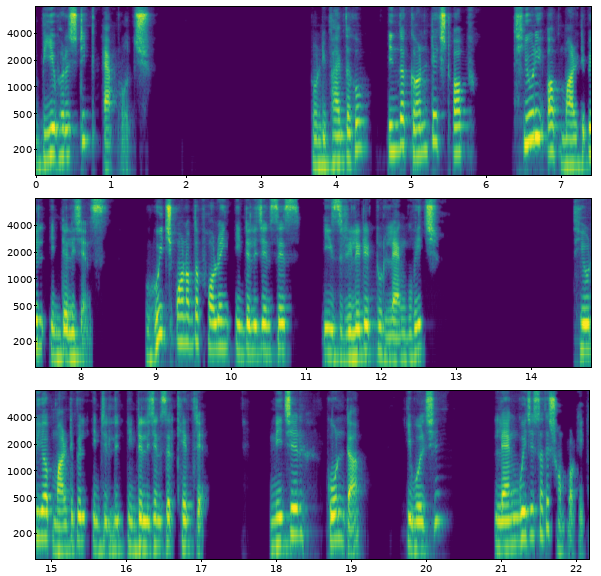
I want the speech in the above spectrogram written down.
behaviouristic approach twenty five দেখো in the context of theory of multiple intelligence which one of the following intelligences is related to language theory of multiple ইন্টেলিজেন্সের ক্ষেত্রে নিচের কোনটা, কি বলছে ল্যাঙ্গুয়েজের সাথে সম্পর্কিত।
